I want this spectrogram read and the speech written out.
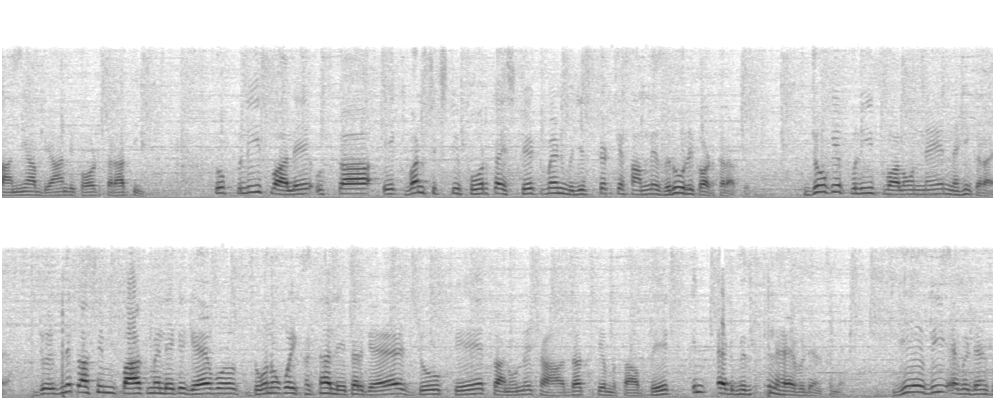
तानिया बयान रिकॉर्ड कराती तो पुलिस वाले उसका एक 164 का स्टेटमेंट मजिस्ट्रेट के सामने ज़रूर रिकॉर्ड कराते। जो कि पुलिस वालों ने नहीं कराया। जो इब्ने कासिम पार्क में लेके गए, वो दोनों को इकट्ठा लेकर गए, जो कि कानून शहादत के मुताबिक इन इनएडमिसिबल है एविडेंस में। ये भी एविडेंस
